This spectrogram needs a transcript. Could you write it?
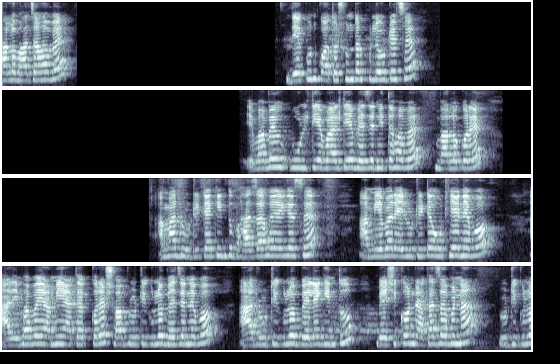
ভালো ভাজা হবে। দেখুন কত সুন্দর ফুলে উঠেছে। এভাবে উল্টিয়ে পাল্টিয়ে ভেজে নিতে হবে ভালো করে। আমার রুটিটা কিন্তু ভাজা হয়ে গেছে। আমি এবার এই রুটিটা উঠিয়ে নেব। আর এভাবেই আমি এক এক করে সব রুটিগুলো ভেজে নেব। আর রুটিগুলো বেলে কিন্তু বেশিক্ষণ রাখা যাবে না। রুটিগুলো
